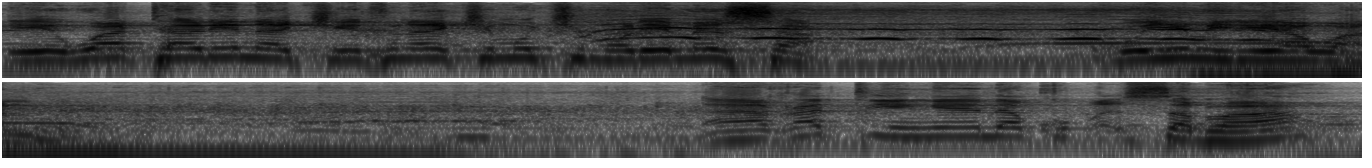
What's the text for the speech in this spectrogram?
ewatali na kintu na kimu kimulemesa kuyimirira wano. Akati ngenda kubasaba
